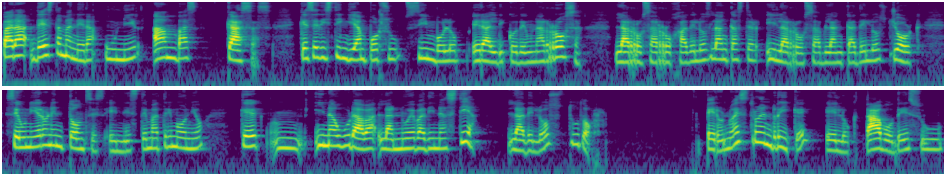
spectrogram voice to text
para de esta manera unir ambas casas, que se distinguían por su símbolo heráldico de una rosa. La rosa roja de los Lancaster y la rosa blanca de los York se unieron entonces en este matrimonio que mm, inauguraba la nueva dinastía, la de los Tudor. Pero nuestro Enrique, el octavo de su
